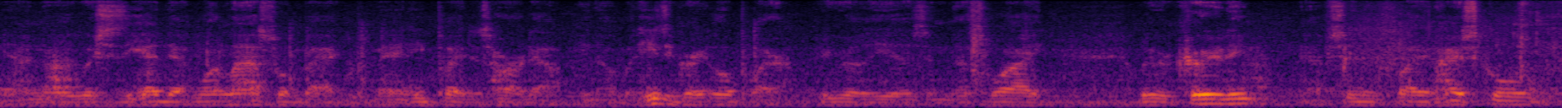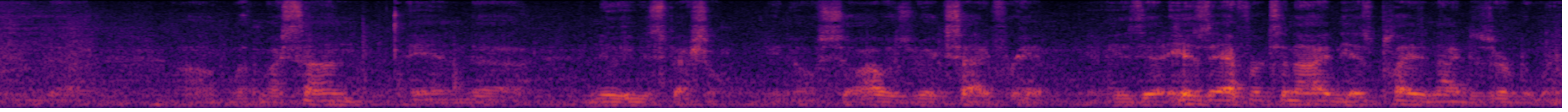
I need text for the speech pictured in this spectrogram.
You know, I know he wishes he had that one last one back, but man, he played his heart out. You know, but he's a great little player. He really is, and that's why we recruited him. I've seen him play in high school and, uh, uh, with my son, and uh, knew he was special. You know, so I was really excited for him. His his effort tonight and his play tonight deserved to win.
